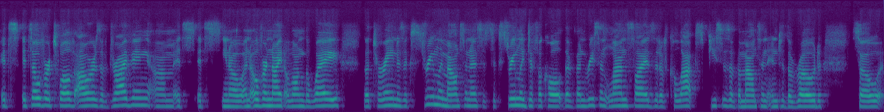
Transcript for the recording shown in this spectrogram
it's it's over 12 hours of driving. Um, it's it's you know an overnight along the way. The terrain is extremely mountainous. It's extremely difficult. There have been recent landslides that have collapsed pieces of the mountain into the road. So,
